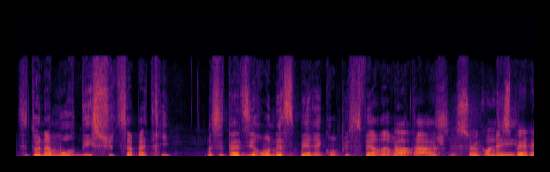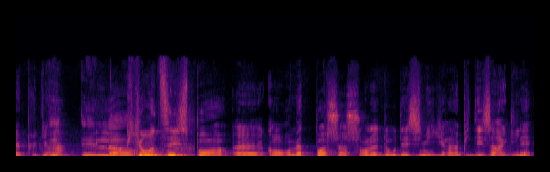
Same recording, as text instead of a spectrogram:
C'est un amour déçu de sa patrie. C'est-à-dire, on espérait qu'on puisse faire davantage. c'est sûr qu'on espérait plus grand. Et, et là... Puis qu'on on- dise pas, euh, qu'on remette pas ça sur le dos des immigrants puis des Anglais.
